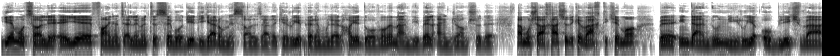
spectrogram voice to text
یه مطالعه finite element سه‌بعدی دیگر رو مثال زده که روی premolar های دوم mandible انجام شده و مشخص شده که وقتی که ما به این دندون نیروی اوبلیک و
